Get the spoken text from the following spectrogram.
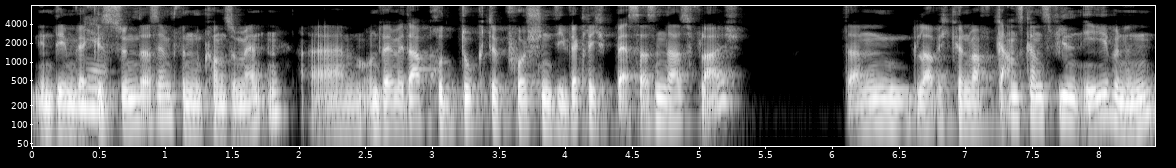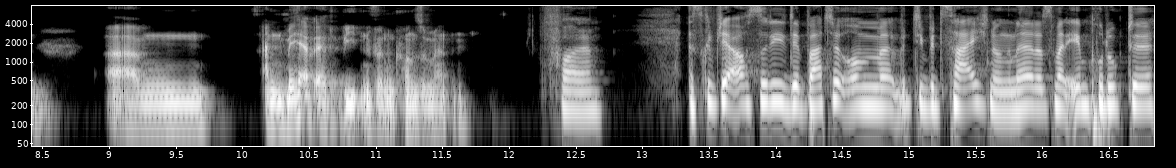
indem wir ja. gesünder sind für den Konsumenten. Ähm, und wenn wir da Produkte pushen, die wirklich besser sind als Fleisch, dann, glaube ich, können wir auf ganz, ganz vielen Ebenen ähm, einen Mehrwert bieten für den Konsumenten. Voll. Es gibt ja auch so die Debatte um die Bezeichnung, ne, dass man eben Produkte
